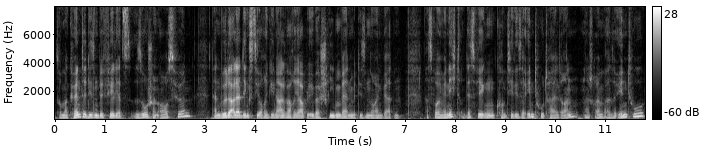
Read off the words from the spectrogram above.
So, man könnte diesen Befehl jetzt so schon ausführen, dann würde allerdings die Originalvariable überschrieben werden mit diesen neuen Werten. Das wollen wir nicht und deswegen kommt hier dieser into-Teil dran. Da schreiben wir also into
